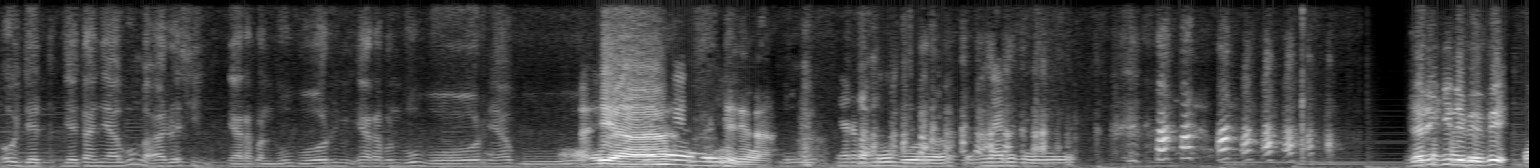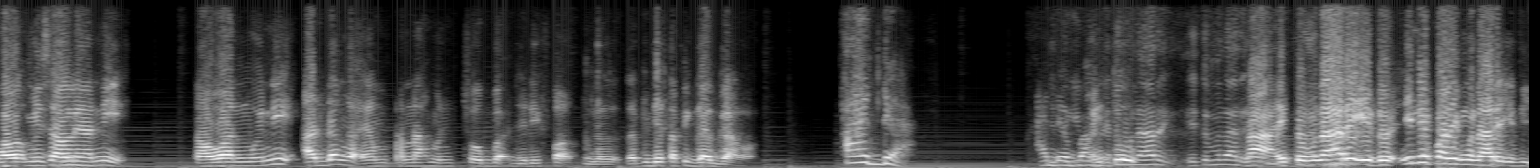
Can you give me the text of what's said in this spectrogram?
Oh jat jatah nyabu nggak ada sih nyarapan bubur, nyarapan bubur, nyabu. Iya. Iya. nyarapan bubur benar sih Jadi gini Vivi, kalau misalnya nih kawanmu ini ada nggak yang pernah mencoba jadi fuck girl, tapi dia tapi gagal? ada ada Itu- banget Itu menarik, itu menarik. Nah itu menarik itu, ini paling menarik ini,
